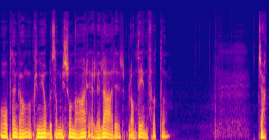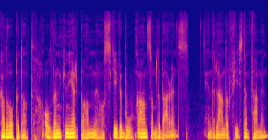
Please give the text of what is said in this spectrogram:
og håpet en gang å kunne jobbe som misjonær eller lærer blant de innfødte. Jack hadde håpet at Olven kunne hjelpe han med å skrive boka hans om The Barons, In the Land of Feast and Famine,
